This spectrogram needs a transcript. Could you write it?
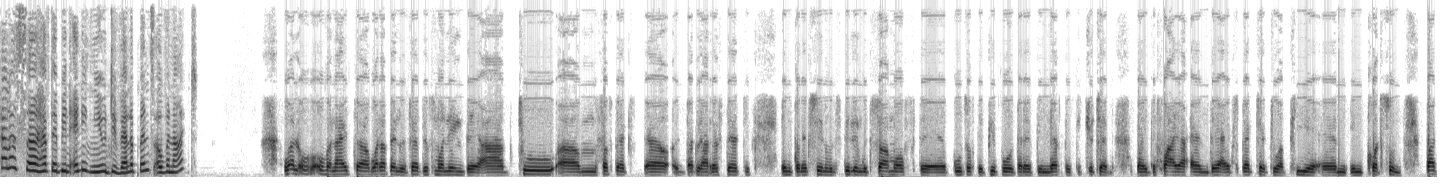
Tell us, uh, have there been any new developments overnight? Well, overnight, uh, what happened, we said this morning, there are two um, suspects uh, that were arrested in connection with stealing with some of the goods of the people that have been left destituted by the fire, and they are expected to appear um, in court soon. But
